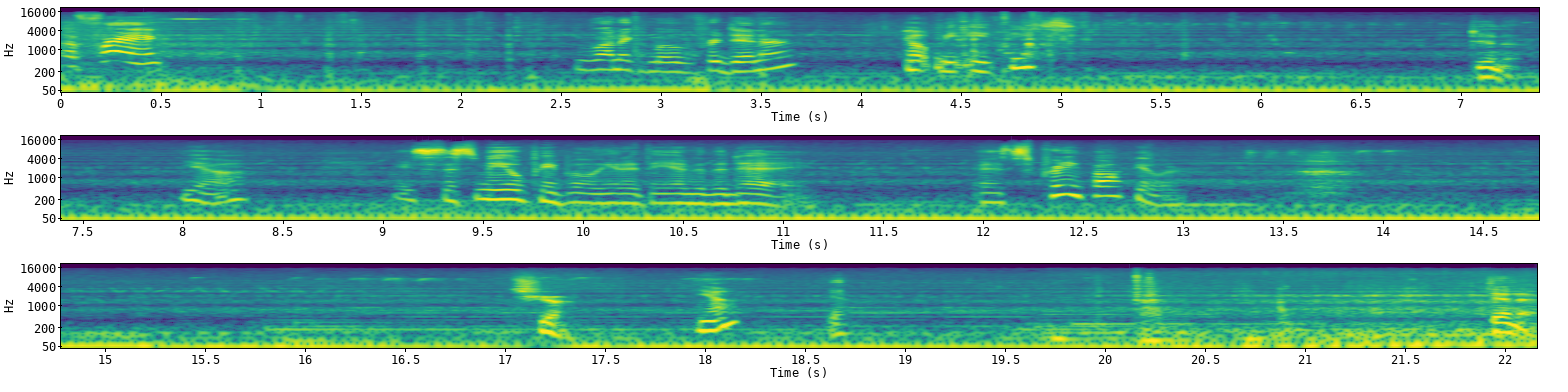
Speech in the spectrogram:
uh, Frank, you want to come over for dinner? Help me eat these? Dinner. Yeah. It's this meal people eat at the end of the day. It's pretty popular. Sure. Yeah? Yeah. Dinner.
